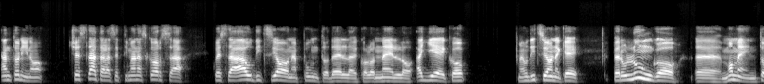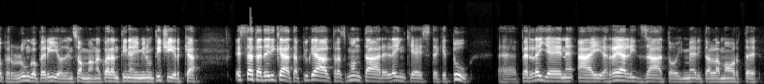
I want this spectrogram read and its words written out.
Antonino, c'è stata la settimana scorsa questa audizione appunto del colonnello Aglieco, audizione che per un lungo eh, momento, per un lungo periodo, insomma una quarantina di minuti circa, è stata dedicata più che altro a smontare le inchieste che tu eh, per le Iene hai realizzato in merito alla morte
